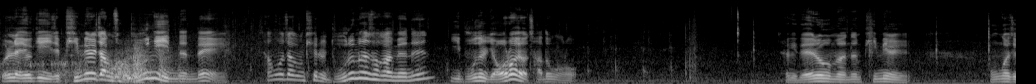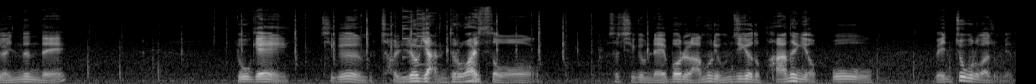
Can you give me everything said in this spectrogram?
원래 여기 이제 비밀 장소 문이 있는데 상호작용 키를 누르면서 가면은 이 문을 열어요 자동으로. 여기 내려오면은 비밀 본거지가 있는데 요게 지금 전력이 안 들어와 있어. 그래서 지금 레버를 아무리 움직여도 반응이 없고 왼쪽으로 가줍니다.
